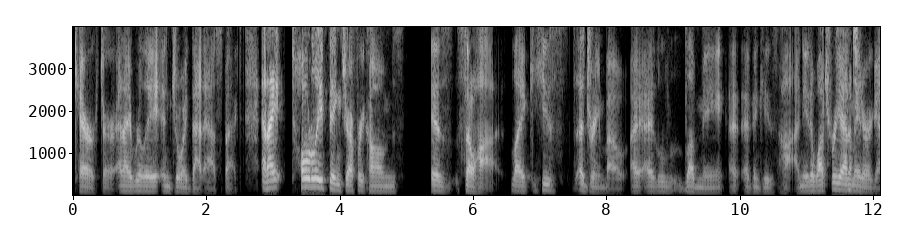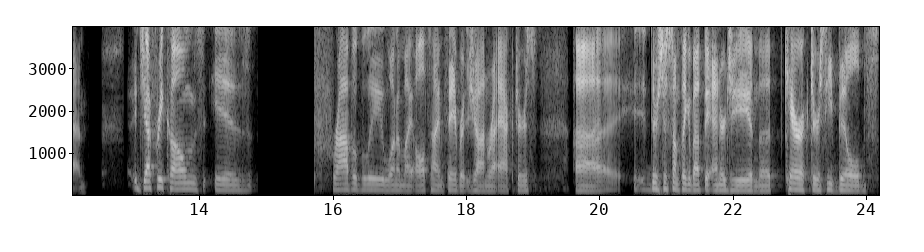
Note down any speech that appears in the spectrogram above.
character. And I really enjoyed that aspect. And I totally think Jeffrey Combs is so hot. Like he's a dreamboat. I love me. I, I think he's hot. I need to watch Reanimator again. Jeffrey Combs is probably one of my all-time favorite genre actors. Uh, there's just something about the energy and the characters he builds.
